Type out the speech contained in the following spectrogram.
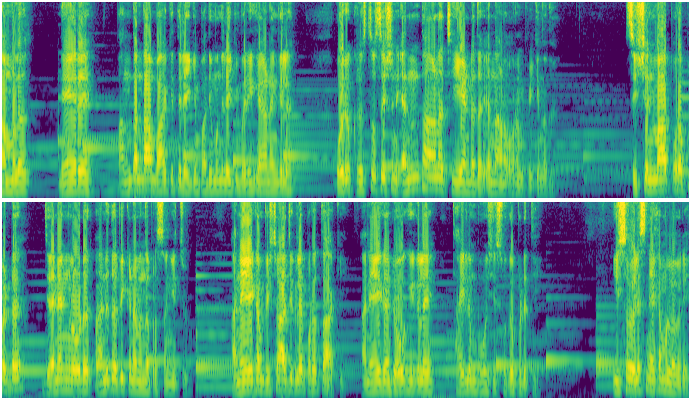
നമ്മൾ നേരെ പന്ത്രണ്ടാം വാക്യത്തിലേക്കും പതിമൂന്നിലേക്കും വരികയാണെങ്കിൽ ഒരു ക്രിസ്തു ശിഷ്യൻ എന്താണ് ചെയ്യേണ്ടത് എന്നാണ് ഓർമ്മിപ്പിക്കുന്നത്. ശിഷ്യന്മാർ പുറപ്പെട്ട് ജനങ്ങളോട് അനുദപിക്കണമെന്ന് പ്രസംഗിച്ചു. അനേകം പിശാചുകളെ പുറത്താക്കി. അനേകം രോഗികളെ തൈലം പൂശി സുഖപ്പെടുത്തി. ഈശോയിലെ സ്നേഹമുള്ളവരെ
